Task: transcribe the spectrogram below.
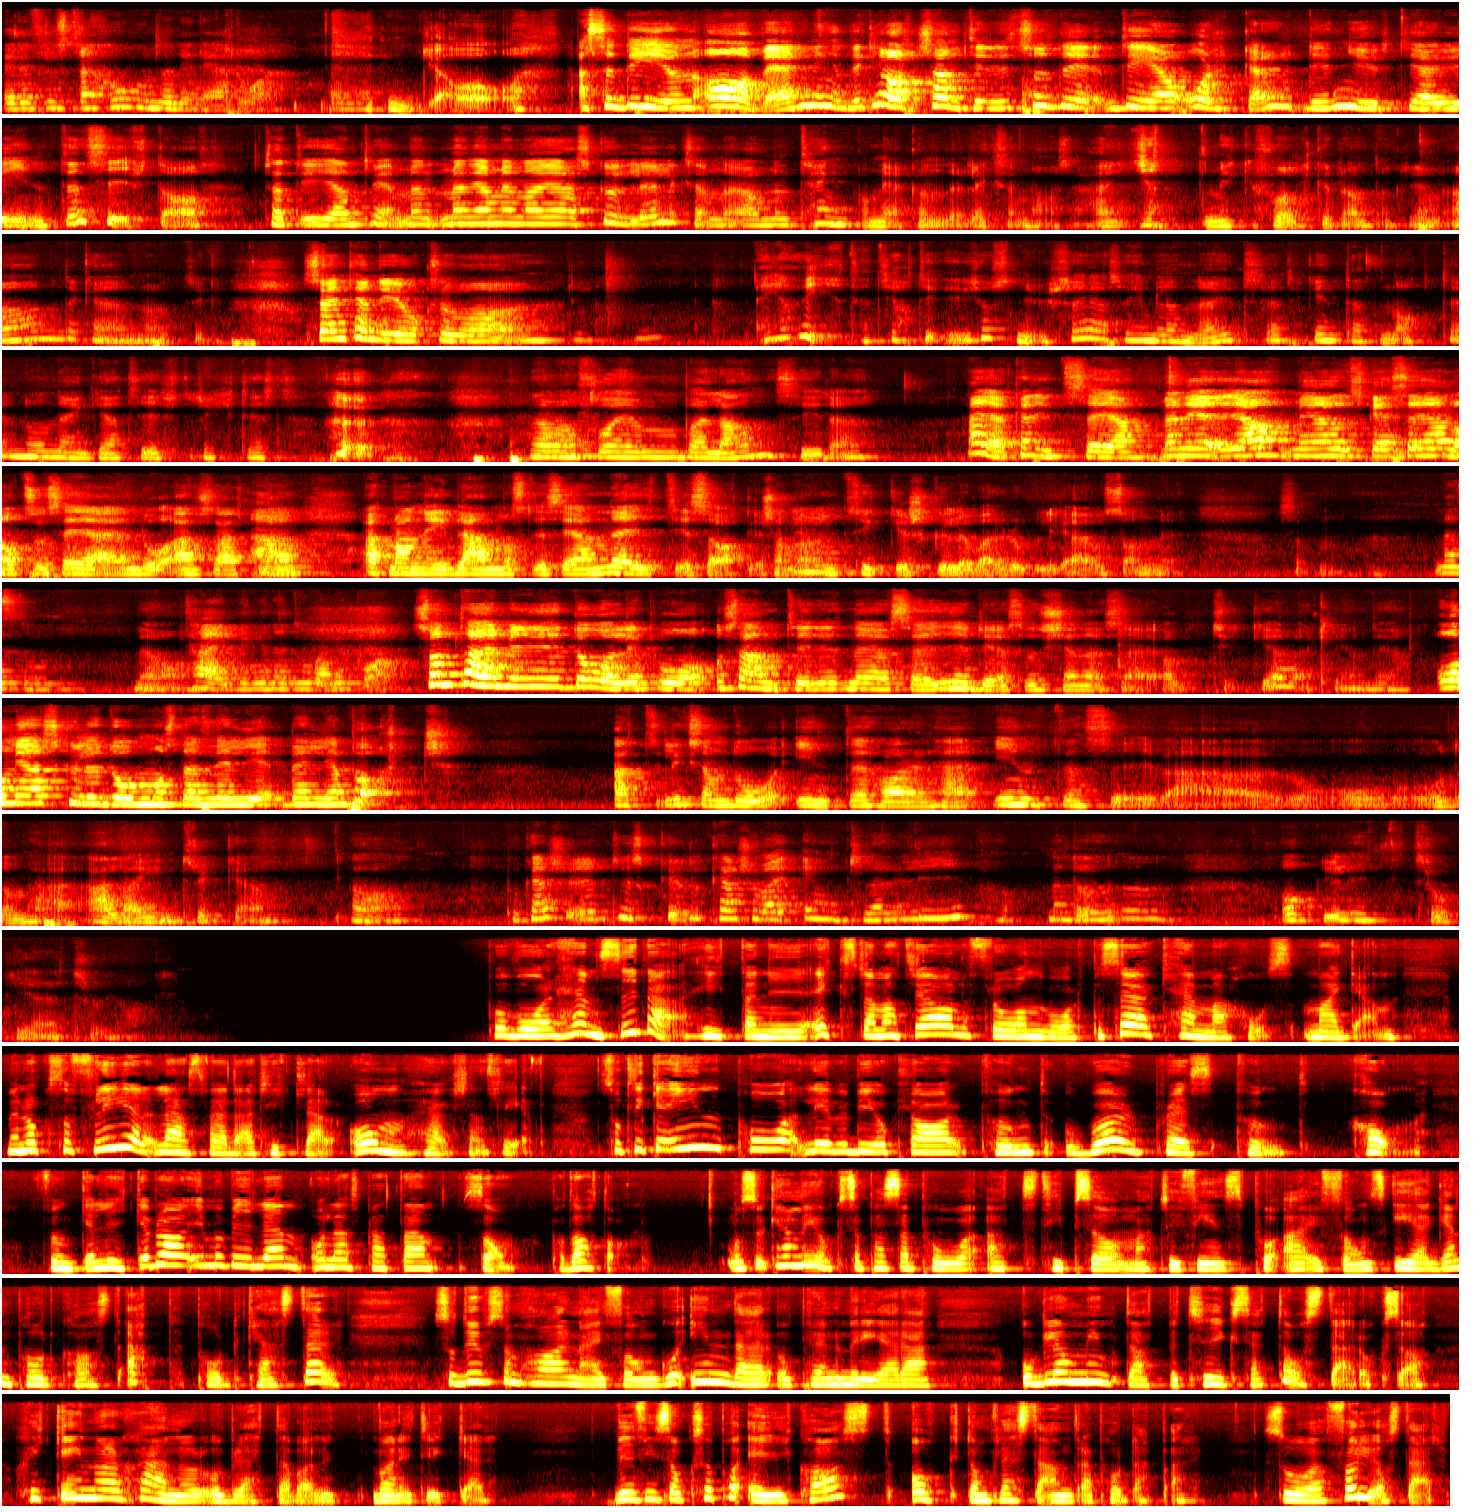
Är det frustrationen i det då? Eller? Ja, alltså det är ju en avvägning. Det är klart, samtidigt så det, det jag orkar, det njuter jag ju intensivt av. Så att egentligen, men, men jag menar, jag skulle liksom, ja men tänk om jag kunde liksom ha så här jättemycket folk runt omkring mig. Ja, men det kan jag nog tycka. Sen kan det ju också vara, jag vet inte, jag, just nu så är jag så himla nöjd så jag tycker inte att något är något negativt riktigt. När man får en balans i det. Nej, jag kan inte säga. Men, ja, men jag, ska jag säga något så säger jag ändå alltså att, man, att man ibland måste säga nej till saker som man tycker skulle vara roliga och som, som Men som ja. tajmingen är dålig på? Som timingen är dålig på och samtidigt när jag säger det så känner jag så här, ja, tycker jag verkligen det? Om jag skulle då måste välja, välja bort att liksom då inte ha den här intensiva och, och de här alla intrycken. Ja, då kanske det skulle kanske vara enklare liv men då, och lite tråkigare tror jag. På vår hemsida hittar ni extra material från vårt besök hemma hos Maggan, men också fler läsvärda artiklar om högkänslighet. Så klicka in på leverbioklar.wordpress.com. Funkar lika bra i mobilen och läsplattan som på datorn. Och så kan vi också passa på att tipsa om att vi finns på iPhones egen podcast-app Podcaster. Så du som har en iPhone, gå in där och prenumerera. Och glöm inte att betygsätta oss där också. Skicka in några stjärnor och berätta vad ni, vad ni tycker. Vi finns också på Acast och de flesta andra poddappar. Så följ oss där.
